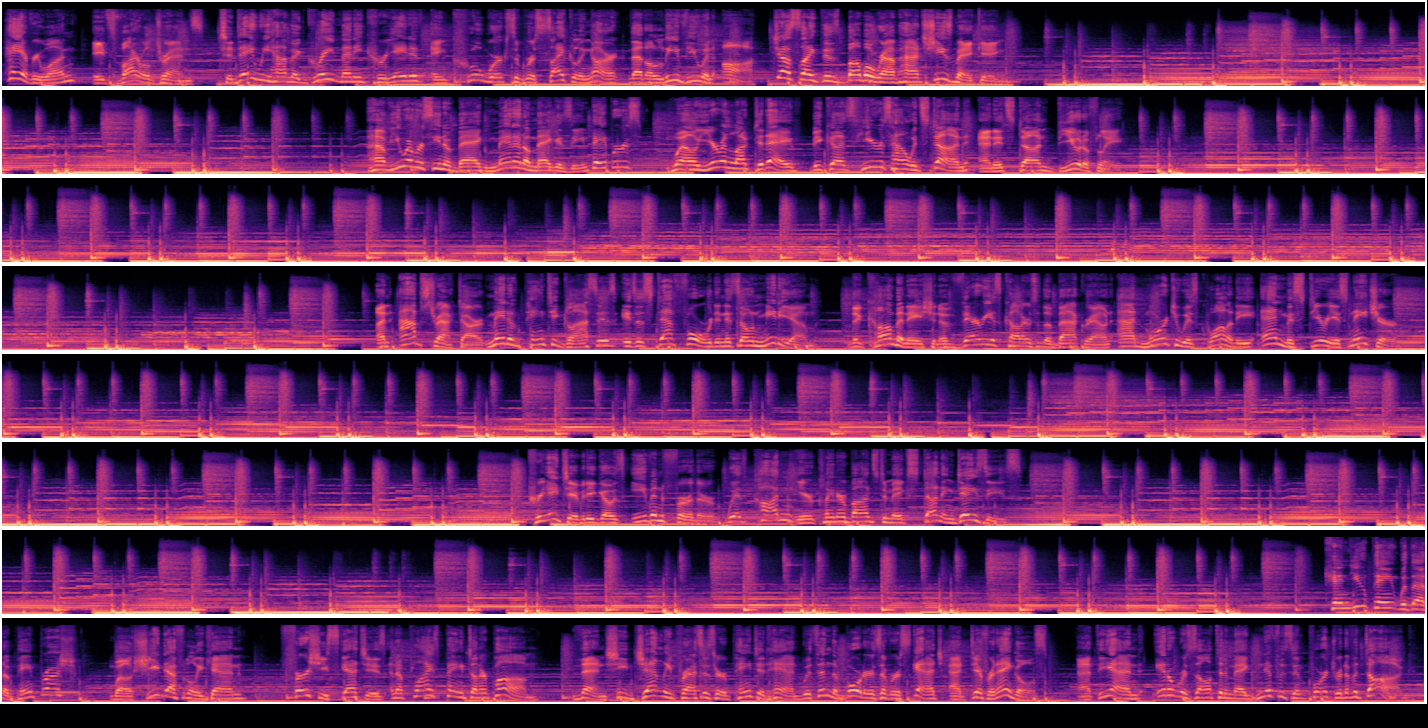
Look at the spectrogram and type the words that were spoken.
Hey everyone, it's Viral Trends. Today we have a great many creative and cool works of recycling art that'll leave you in awe, just like this bubble wrap hat she's making. Have you ever seen a bag made out of magazine papers? Well, you're in luck today because here's how it's done and it's done beautifully. Abstract art made of painted glasses is a step forward in its own medium. The combination of various colors of the background add more to his quality and mysterious nature. Creativity goes even further with cotton ear cleaner buds to make stunning daisies. Can you paint without a paintbrush? Well, she definitely can. First she sketches and applies paint on her palm. Then she gently presses her painted hand within the borders of her sketch at different angles. At the end, it'll result in a magnificent portrait of a dog.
